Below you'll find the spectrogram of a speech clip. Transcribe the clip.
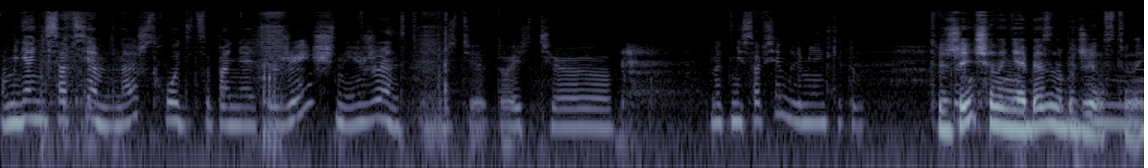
У меня не совсем, знаешь, сходится понятие женщины и женственности. То есть, э, ну, это не совсем для меня какие-то... То есть женщина не обязана быть женственной,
